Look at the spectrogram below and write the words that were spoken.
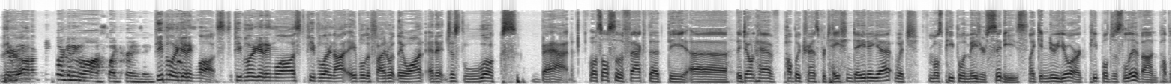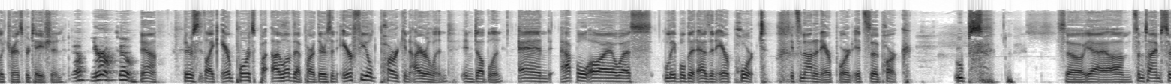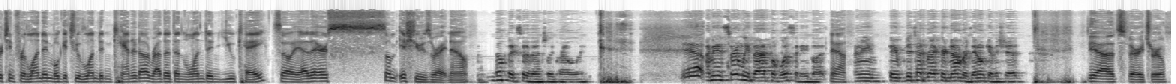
There are People are getting lost like crazy. people are getting lost. People are getting lost. People are not able to find what they want, and it just looks bad. Well, it's also the fact that the uh, they don't have public transportation data yet, which for most people in major cities, like in New York, people just live on public transportation. Yep, Europe too. Yeah. There's like airports. I love that part. There's an airfield park in Ireland, in Dublin, and Apple iOS labeled it as an airport. It's not an airport. It's a park. Oops. So yeah, um, sometimes searching for London will get you London, Canada, rather than London, UK. So yeah, there's some issues right now. They'll fix it eventually, probably. yeah. I mean, it's certainly bad publicity, but Yeah. I mean, they just had record numbers. They don't give a shit. Yeah, that's very true.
